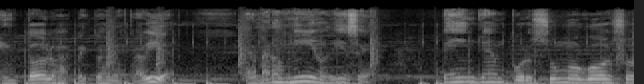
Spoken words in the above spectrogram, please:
en todos los aspectos de nuestra vida. Hermanos míos, dice, tengan por sumo gozo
